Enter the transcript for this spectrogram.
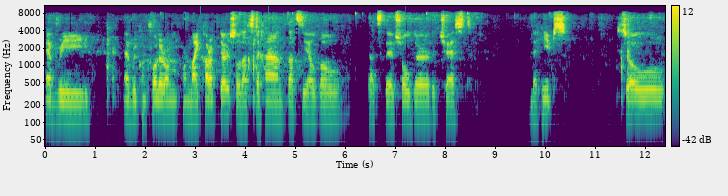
every every controller on, on my character. So that's the hand, that's the elbow, that's the shoulder, the chest, the hips. So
